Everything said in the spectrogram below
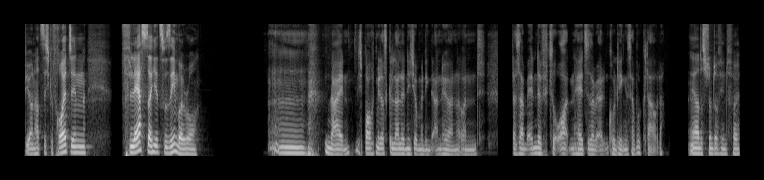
Björn hat sich gefreut, den Flairster hier zu sehen bei Raw. Mm, nein, ich brauchte mir das Gelalle nicht unbedingt anhören. Und dass er am Ende zu Orten hält zu seinem alten Kollegen, ist ja wohl klar, oder? Ja, das stimmt auf jeden Fall.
